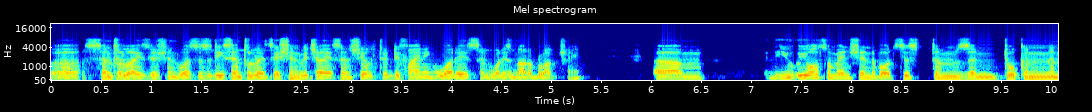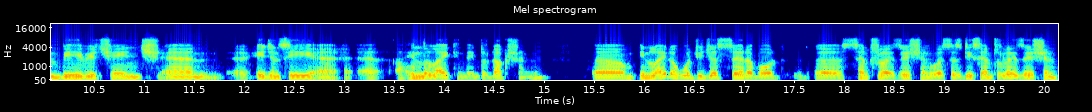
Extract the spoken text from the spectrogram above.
uh, centralization versus decentralization, which are essential to defining what is and what is not a blockchain. Um, you, you also mentioned about systems and token and behavior change and uh, agency uh, uh, in the like in the introduction. Um, in light of what you just said about uh, centralization versus decentralization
